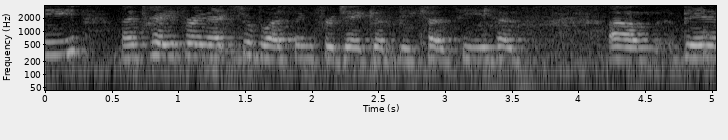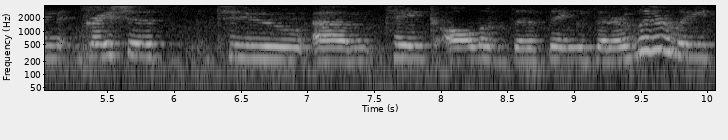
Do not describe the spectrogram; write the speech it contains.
thee. I pray for an extra blessing for Jacob because he has um, been gracious to um, take all of the things that are literally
